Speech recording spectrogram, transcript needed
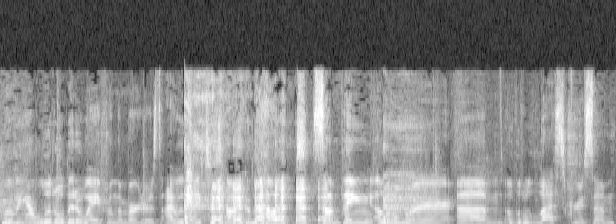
Moving a little bit away from the murders, I would like to talk about something a little more, um, a little less gruesome,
